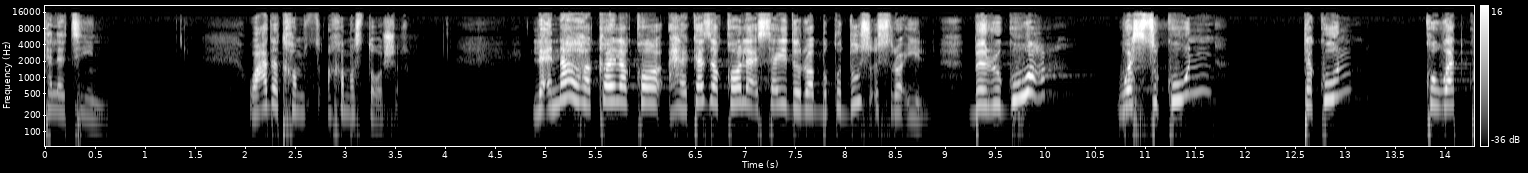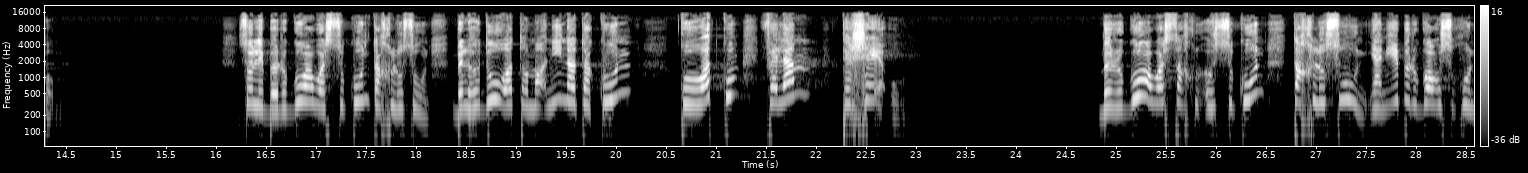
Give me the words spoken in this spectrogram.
30 وعدد 15 لأنه هكذا قال السيد الرب قدوس إسرائيل بالرجوع والسكون تكون قوتكم. سوري بالرجوع والسكون تخلصون بالهدوء والطمأنينة تكون قوتكم فلم تشاءوا. بالرجوع والسكون تخلصون. يعني إيه بالرجوع والسكون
